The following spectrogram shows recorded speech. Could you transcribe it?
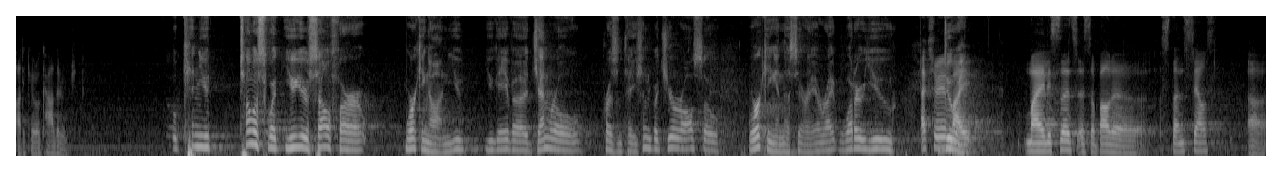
articular cartilage. Can you tell us what you yourself are working on? You, you gave a general presentation, but you're also working in this area, right? What are you, Actually, doing? my, my research is about uh, stem cells, uh,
